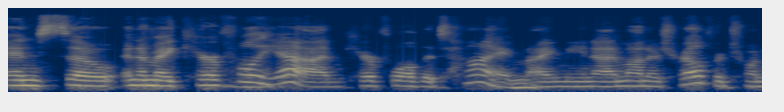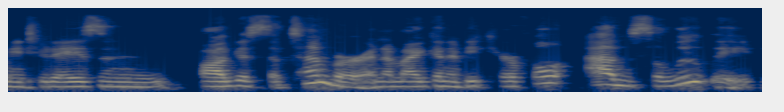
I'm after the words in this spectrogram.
and so, and am I careful? Mm-hmm. Yeah, I'm careful all the time. I mean, I'm on a trail for 22 days in August, September, and am I going to be careful? Absolutely.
